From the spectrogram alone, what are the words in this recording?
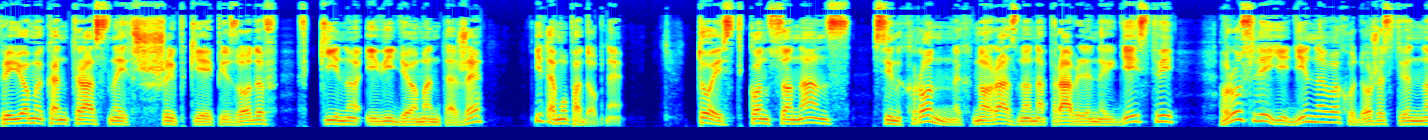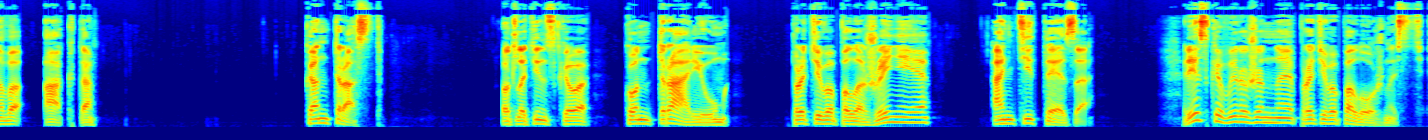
приемы контрастной сшибки эпизодов в кино и видеомонтаже и тому подобное. То есть консонанс синхронных, но разнонаправленных действий в русле единого художественного акта. Контраст. От латинского «contrarium» – противоположение, антитеза. Резко выраженная противоположность,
